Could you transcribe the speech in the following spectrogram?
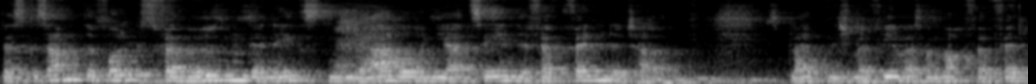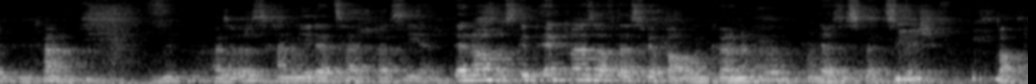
das gesamte Volksvermögen der nächsten Jahre und Jahrzehnte verpfändet haben. Es bleibt nicht mehr viel, was man noch verpfänden kann. Also das kann jederzeit passieren. Dennoch, es gibt etwas, auf das wir bauen können und das ist letztlich Gott.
